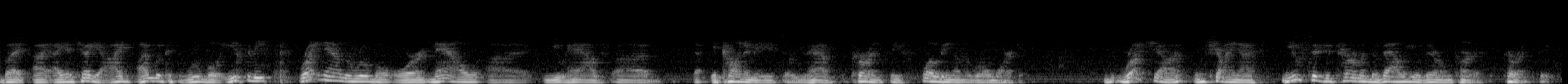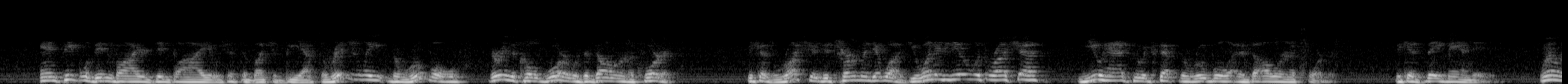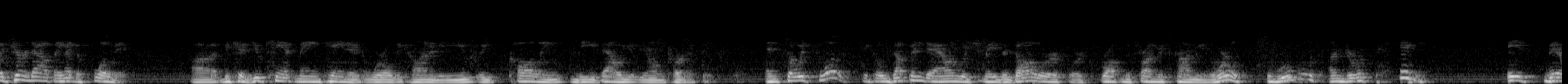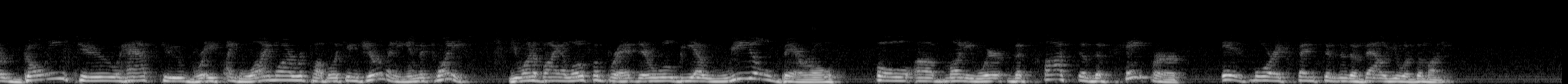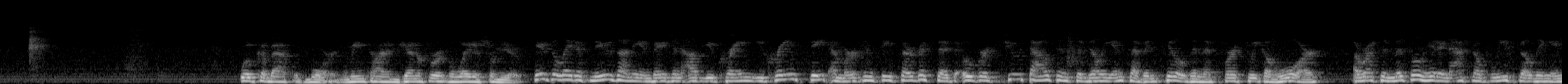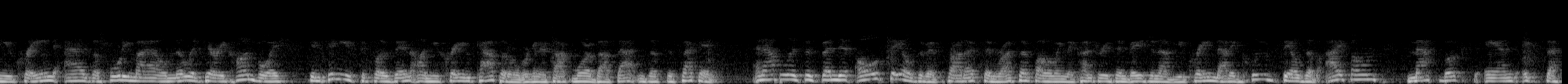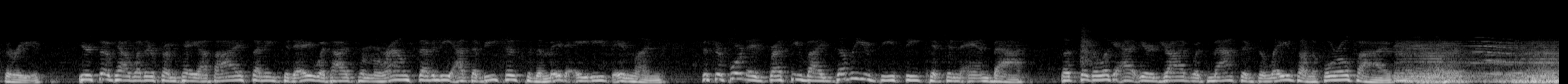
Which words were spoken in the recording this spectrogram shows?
But I, I tell you, I, I look at the ruble. It used to be right now the ruble, or now uh, you have uh, economies or you have currency floating on the world market. Russia and China used to determine the value of their own currency. And people didn't buy or did buy. It was just a bunch of BS. Originally, the ruble during the Cold War was a dollar and a quarter because Russia determined it was. You wanted to deal with Russia, you had to accept the ruble at a dollar and a quarter because they mandated. Well, it turned out they had to float it uh, because you can't maintain a world economy you calling the value of your own currency. And so it floats. It goes up and down, which made the dollar, of course, the strongest economy in the world. The ruble is under a penny. It's they're going to have to brace like Weimar Republic in Germany in the 20s. You want to buy a loaf of bread, there will be a wheelbarrow full of money where the cost of the paper is more expensive than the value of the money. We'll come back with more. In the meantime, Jennifer, the latest from you. Here's the latest news on the invasion of Ukraine. Ukraine State Emergency Service says over 2,000 civilians have been killed in this first week of war. A Russian missile hit a national police building in Ukraine as a 40 mile military convoy continues to close in on Ukraine's capital. We're going to talk more about that in just a second. And Apple has suspended all sales of its products in Russia following the country's invasion of Ukraine. That includes sales of iPhones, MacBooks, and accessories. Your SoCal weather from KFI. Sunny today with highs from around 70 at the beaches to the mid 80s inland. This report is brought to you by WDC Kitchen and Bath. Let's take a look at your drive with massive delays on the 405.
